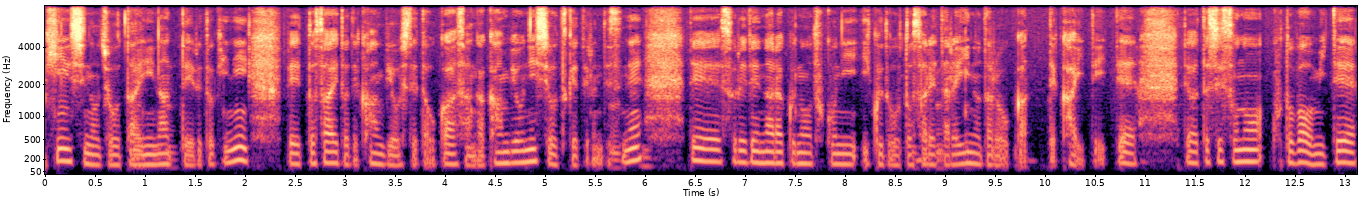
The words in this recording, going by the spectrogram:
瀕死の状態になっている時に、ベッドサイドで看病してたお母さんが看病日誌をつけてるんですね。で、それで奈落の底に幾度落とされたらいいのだろうかって書いていて、で、私その言葉を見て、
